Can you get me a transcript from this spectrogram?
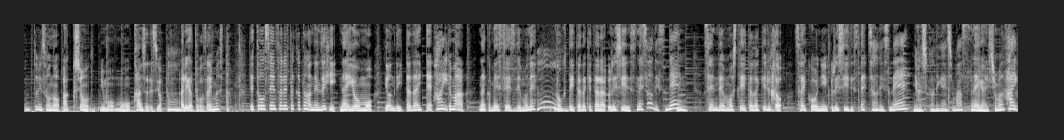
本当にそのアクションにももう感謝ですよ、うん。ありがとうございました。で当選された方はねぜひ内容も読んでいただいて、はい。でまあなんかメッセージでもね、うん。送っていただけたら嬉しいですね、そうですね、うん、宣伝もしていただけると最高に嬉しいですね。そうですね。よろしくお願いします、お願いします。はい。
